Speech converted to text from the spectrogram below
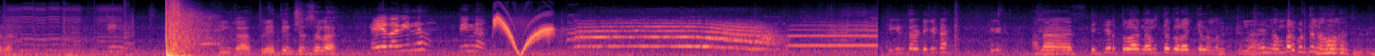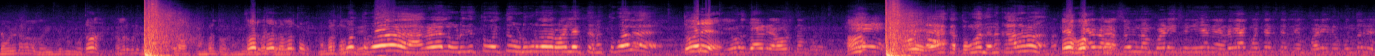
ಟಿಕೆಟ್ನೇ ಸ್ವಲ್ಪ ತಿನ್ಸಲ್ಲ ಹಿಂಗ ಪ್ರೀತಿನ ತಿನ್ಸಲ್ಲ. ಕೈ ಅದಾವಿಲ್ಲ ತಿನ್ನು. ಟಿಕೆಟ್ ತರ ಟಿಕೆಟ್ ಅಣ್ಣ ಟಿಕೆಟ್ ತೊಗೊಳಕ್ ನಮ್ ತಗೋ ರೊಕ್ಕಿಲ್ಲ? ನಂಬರ್ ಕೊಡ್ತೀನಿ ನಂಬರ್ ನಂಬರ್ ತಗೋ ತಗೋ ಆಗಳೆಲ್ಲ ಹುಡುಗಿ ತಗೋತಿ ಹುಡುಗರದವ್ರು ವಾಲಿ ಐತೆ ತಗೋಲ ತಗೋರಿ ಇವ್ರದ್ದು ಬೇಡ್ರಿ ಅವ್ರ ನಂಬರ್ ಯಾಕ? ತಗೊಂಡೇನ ಕಾರಣ? ಏ ಹೋ. ಸುಮ್ ನಮ್ ಬಡಿ ಸುಮ್ ಏನ್ ಮಾತಾಡ್ತೀರಿ ನಿಮ್ಮ ಬಡಿ ನೀವು ಕುಂದ್ರಿ.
